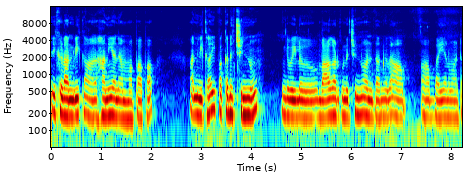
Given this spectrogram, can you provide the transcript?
ఇక్కడ అన్విక హనీ అనే అమ్మ పాప. అన్విక ఈ పక్కన చిన్ను. ఇంకా వీళ్ళు బాగా ఆడుకునే చిన్ను అంటాను కదా ఆ ఆ అబ్బాయి అనమాట.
